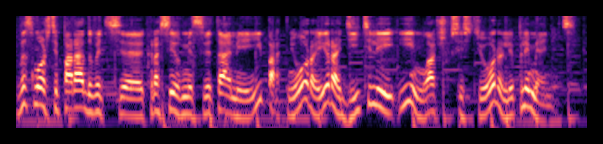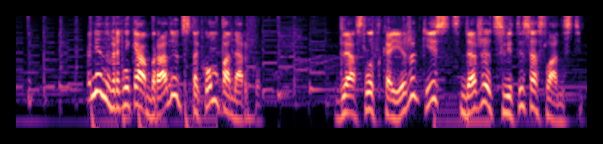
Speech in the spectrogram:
Вы сможете порадовать э, красивыми цветами и партнера, и родителей, и младших сестер или племянниц. Они наверняка обрадуются такому подарку. Для сладкоежек есть даже цветы со сладостями.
